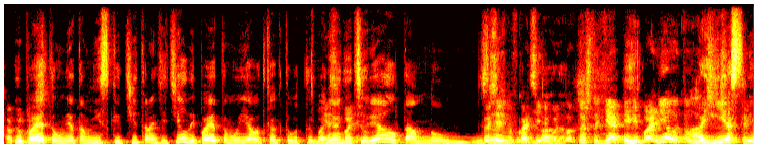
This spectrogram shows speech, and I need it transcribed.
Как и обычно. поэтому у меня там низкий титр антител, и поэтому я вот как-то вот обоняние заболел, терял, там, ну, не То есть, знаю, если бы вкатили, да, да. ну, то, что я переболел, это лучше, А если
